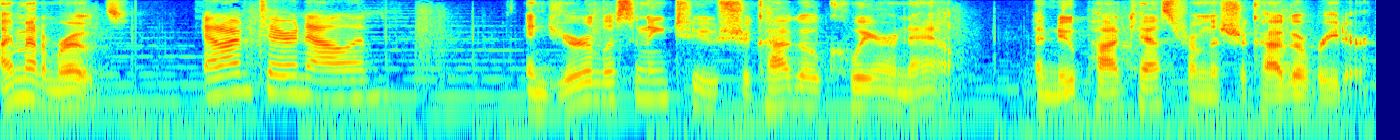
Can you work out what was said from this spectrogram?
I'm Adam Rhodes, And I'm Taryn Allen. and you're listening to Chicago Queer Now, a new podcast from the Chicago Reader.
